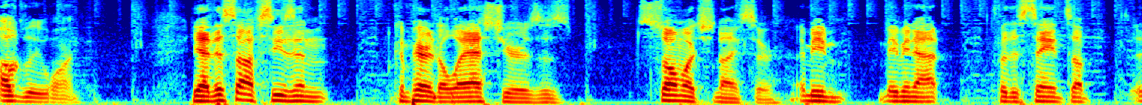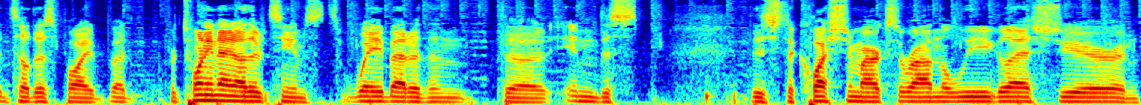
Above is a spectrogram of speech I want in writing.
ugly one. Yeah, this offseason compared to last year's is so much nicer. I mean, maybe not for the Saints up until this point, but for 29 other teams, it's way better than the in this, this the question marks around the league last year and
